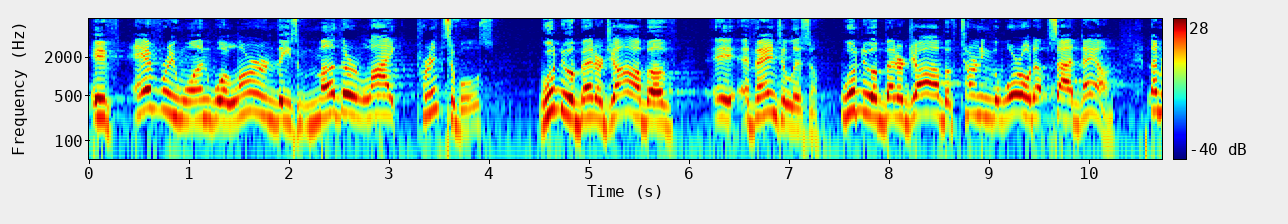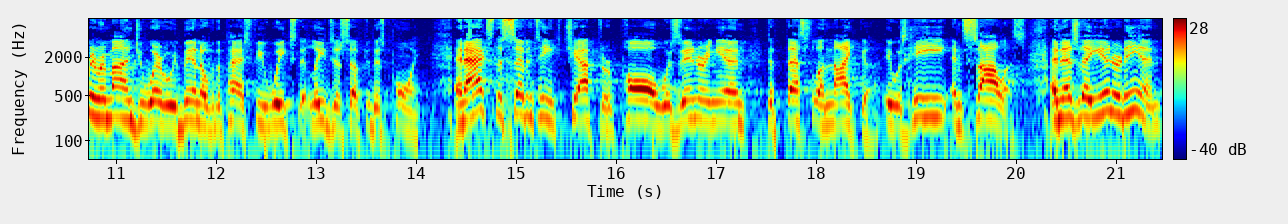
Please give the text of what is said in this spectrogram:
if everyone will learn these mother like principles, we'll do a better job of eh, evangelism. We'll do a better job of turning the world upside down. Let me remind you where we've been over the past few weeks that leads us up to this point. In Acts, the 17th chapter, Paul was entering in to Thessalonica. It was he and Silas. And as they entered in,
